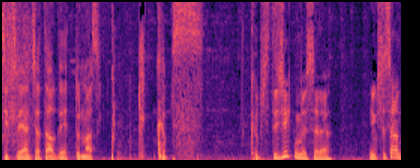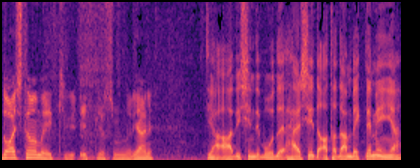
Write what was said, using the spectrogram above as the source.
titreyen çatal da et durmaz. Kıps. Kıps diyecek mi mesela? Yoksa sen doğaçlama mı etki- ekliyorsun bunları? Yani Ya abi şimdi burada her şeyi de atadan beklemeyin ya.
